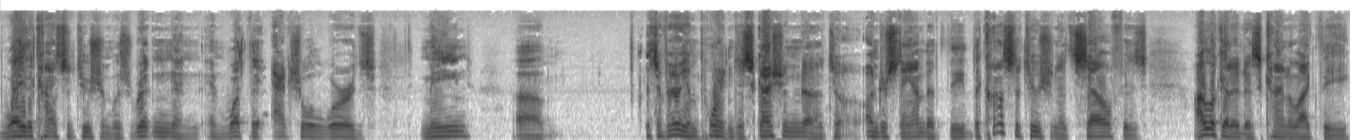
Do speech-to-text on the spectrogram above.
way the Constitution was written and, and what the actual words mean. Uh, it's a very important discussion uh, to understand that the, the Constitution itself is, I look at it as kind of like the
